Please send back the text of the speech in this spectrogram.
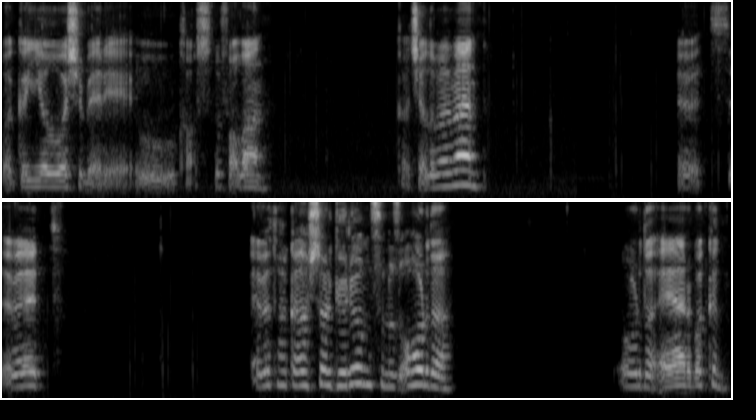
bakın yılbaşı beri, uuu kaslı falan. Kaçalım hemen. Evet, evet. Evet arkadaşlar görüyor musunuz orada? Orada eğer bakın.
